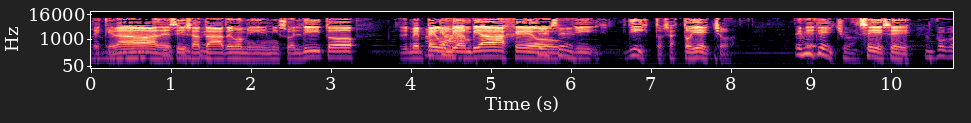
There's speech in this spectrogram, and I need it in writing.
Te quedás, decís, sí, ya sí. está, tengo mi, mi sueldito, me pego un, via- viaje o, Sí, y listo, ya estoy hecho. Es mi Eh, techo. Sí, sí. Un poco...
